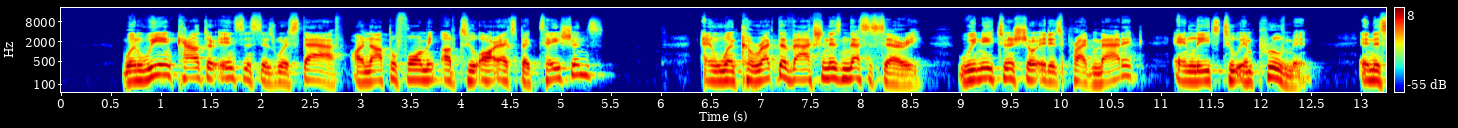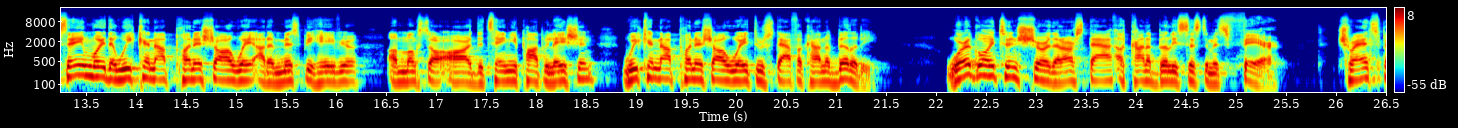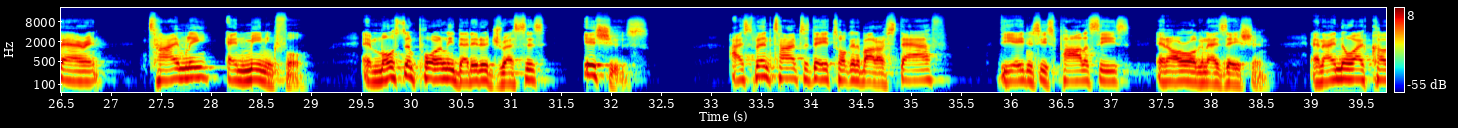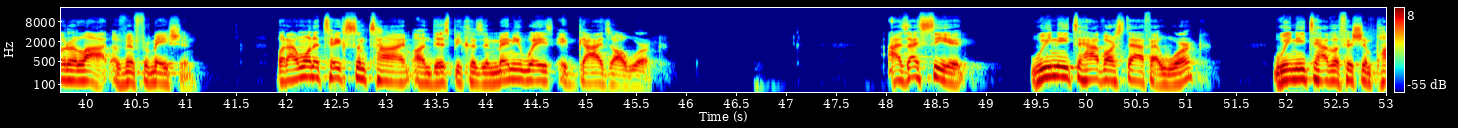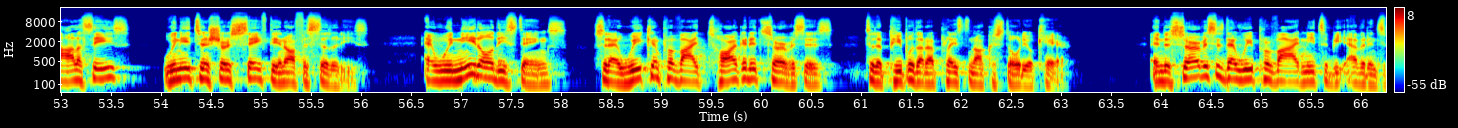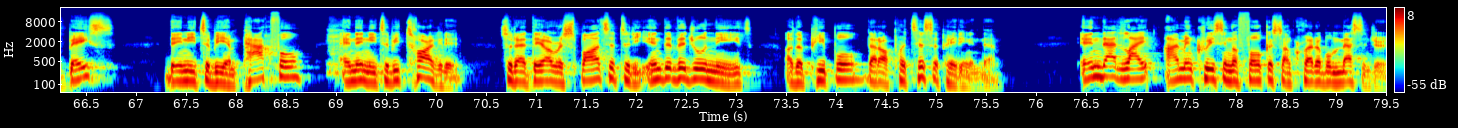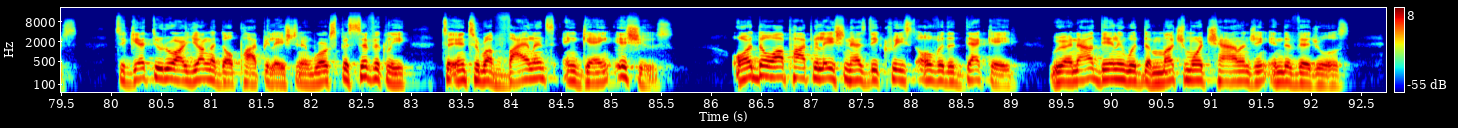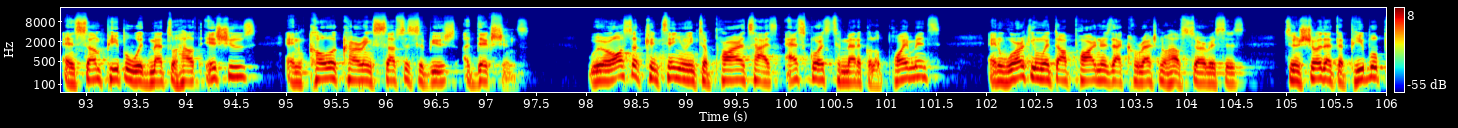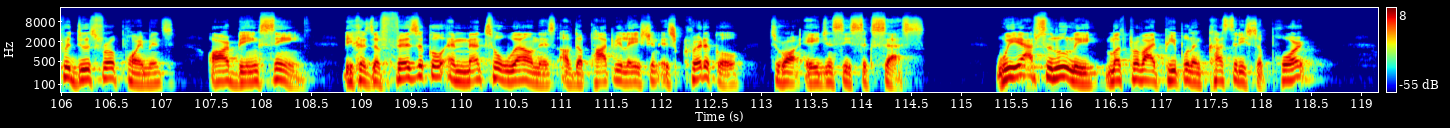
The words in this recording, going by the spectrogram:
When we encounter instances where staff are not performing up to our expectations, and when corrective action is necessary, we need to ensure it is pragmatic and leads to improvement. In the same way that we cannot punish our way out of misbehavior amongst our, our detainee population, we cannot punish our way through staff accountability. We're going to ensure that our staff accountability system is fair, transparent, timely, and meaningful. And most importantly, that it addresses issues. I spent time today talking about our staff, the agency's policies, and our organization. And I know I've covered a lot of information. But I want to take some time on this because, in many ways, it guides our work. As I see it, we need to have our staff at work. We need to have efficient policies. We need to ensure safety in our facilities. And we need all these things so that we can provide targeted services to the people that are placed in our custodial care. And the services that we provide need to be evidence based, they need to be impactful, and they need to be targeted so that they are responsive to the individual needs of the people that are participating in them. In that light, I'm increasing a focus on credible messengers to get through to our young adult population and work specifically to interrupt violence and gang issues. Although our population has decreased over the decade, we are now dealing with the much more challenging individuals and some people with mental health issues and co occurring substance abuse addictions. We are also continuing to prioritize escorts to medical appointments and working with our partners at Correctional Health Services to ensure that the people produced for appointments are being seen because the physical and mental wellness of the population is critical to our agency's success. We absolutely must provide people in custody support,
